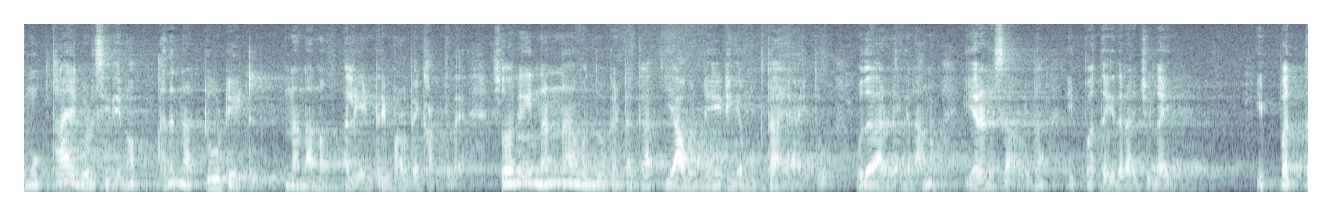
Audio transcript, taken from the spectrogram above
ಮುಕ್ತಾಯಗೊಳಿಸಿದ್ದೀನೋ ಅದನ್ನು ಟು ಡೇಟ್ ನಾನು ಅಲ್ಲಿ ಎಂಟ್ರಿ ಮಾಡಬೇಕಾಗ್ತದೆ. ಸೊ ಹಾಗಾಗಿ ನನ್ನ ಒಂದು ಘಟಕ ಯಾವ ಡೇಟಿಗೆ ಮುಕ್ತಾಯ ಆಯಿತು? ಉದಾಹರಣೆಗೆ ನಾನು ಎರಡು ಸಾವಿರದ ಇಪ್ಪತ್ತೈದರ ಜುಲೈ ಇಪ್ಪತ್ತ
